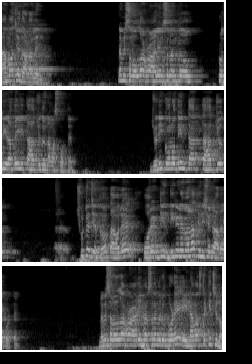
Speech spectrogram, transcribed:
নামাজে দাঁড়ালেন। নবী সাল আলী সাল্লাম তো প্রতি রাতেই তাহাজুদের নামাজ পড়তেন। যদি কোনো দিন তার তাহাজ্জুদ ছুটে যেত, তাহলে পরের দিন, দিনের বেলা তিনি সেটা আদায় করতেন। নবী সাল্লাহ আলী আসলামের উপরে এই নামাজটা কি ছিল?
